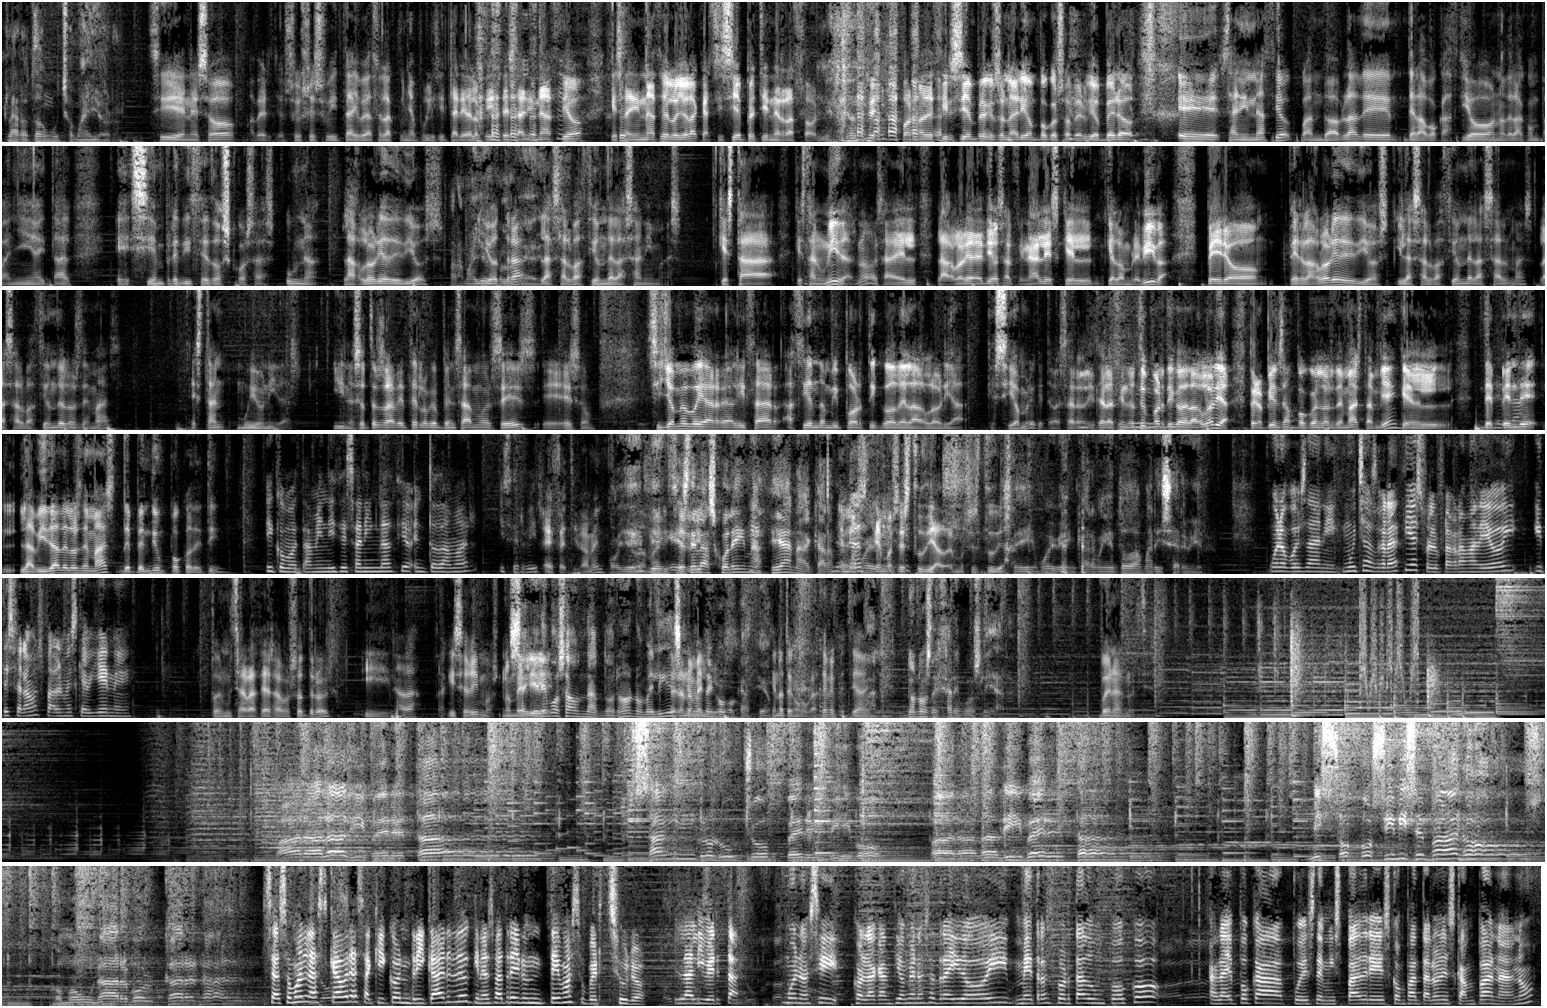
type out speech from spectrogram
Claro, todo mucho mayor. Sí, en eso, a ver, yo soy jesuita y voy a hacer la cuña publicitaria de lo que dice San Ignacio, que San Ignacio de Loyola casi siempre tiene razón. Entonces, por no decir siempre que sonaría un poco soberbio, pero eh, San Ignacio cuando habla de, de la vocación o de la compañía y tal, eh, siempre dice dos cosas. Una, la gloria de Dios Para mayor y otra, la salvación de las ánimas. Que, está, que están unidas, ¿no? O sea, el- la gloria de Dios al final es que el, que el hombre viva. Pero, pero la gloria de Dios y la salvación de las almas, la salvación de los demás, están muy unidas. Y nosotros a veces lo que pensamos es eh, eso. Si yo me voy a realizar haciendo mi pórtico de la gloria, que sí, hombre, que te vas a realizar haciendo tu pórtico de la gloria, pero piensa un poco en los demás también, que el- depende, la vida de los demás depende un poco de ti. Y como también dice San Ignacio, en todo amar y servir. Efectivamente. Oye, bien, es de la escuela ignaciana, Carmen. Hemos, hemos estudiado, hemos estudiado. Sí, muy bien, Carmen, en todo amar y servir. Bueno, pues Dani, muchas gracias por el programa de hoy y te esperamos para el mes que viene. Pues muchas gracias a vosotros y nada, aquí seguimos. No me Seguiremos líes, ahondando, ¿no? No me líes, pero que no no, me tengo líes, vocación. Que no tengo vocación, efectivamente. Vale, no nos dejaremos liar. Buenas noches. Para la libertad. Sangro, lucho, pervivo para la libertad. Mis ojos y mis manos como un árbol carnal. Se asoman las cabras aquí con Ricardo, que nos va a traer un tema súper chulo. La libertad. Bueno, sí, con la canción que nos ha traído hoy me he transportado un poco a la época pues de mis padres con pantalones campana, ¿no?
